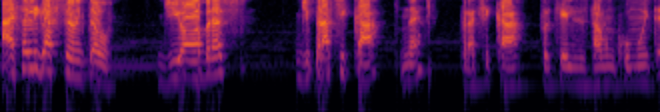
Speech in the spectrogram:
essa ligação, então, de obras, de praticar, né? Praticar, porque eles estavam com muita.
